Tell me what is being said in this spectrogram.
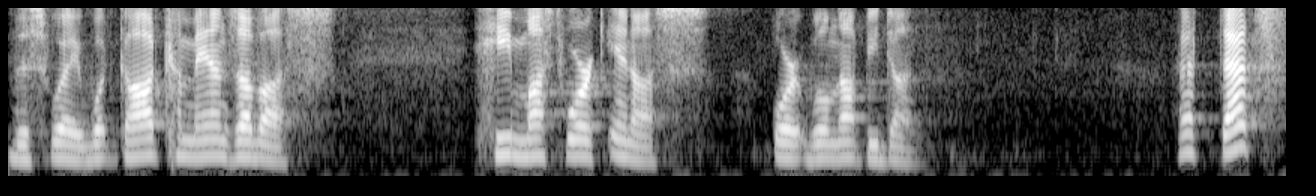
this way What God commands of us, he must work in us, or it will not be done. That, that's,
